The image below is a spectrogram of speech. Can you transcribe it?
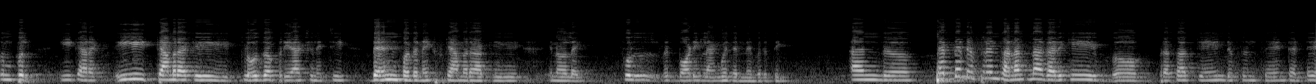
సింపుల్ ఈ క్యారెక్టర్ ఈ కెమెరాకి క్లోజ్అప్ రియాక్షన్ ఇచ్చి దెన్ ఫర్ ద నెక్స్ట్ కెమెరాకి you know like full with body language and everything and పెద్ద డిఫరెన్స్ అనంతనా గారికి ప్రసాద్కి ఏం డిఫరెన్స్ ఏంటంటే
